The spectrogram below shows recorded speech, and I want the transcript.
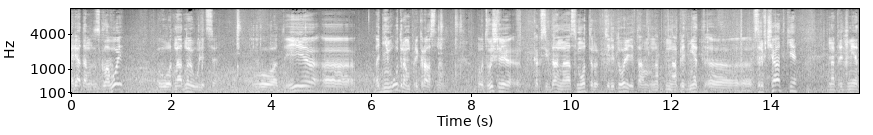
рядом с главой, вот, на одной улице. Вот. И э, одним утром прекрасным вот, вышли, как всегда, на осмотр территории, там, на, на предмет э, взрывчатки, на предмет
